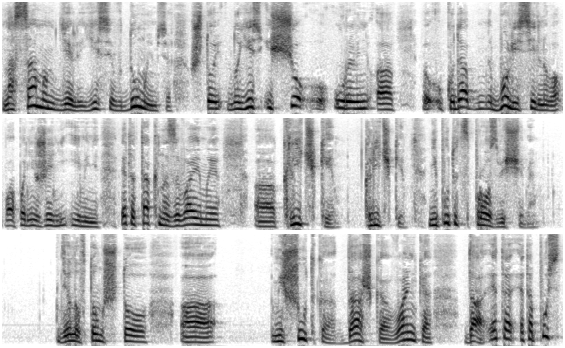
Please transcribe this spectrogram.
На самом деле, если вдумаемся, что, но есть еще уровень а, куда более сильного понижения имени. Это так называемые а, клички, клички, не путать с прозвищами. Дело в том, что а, Мишутка, Дашка, Ванька, да, это, это пусть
